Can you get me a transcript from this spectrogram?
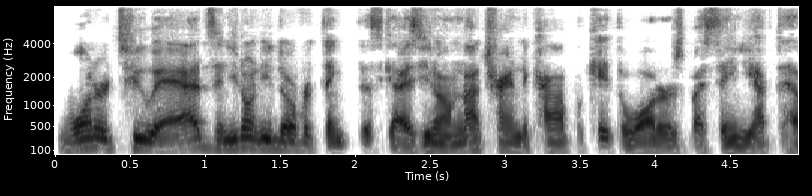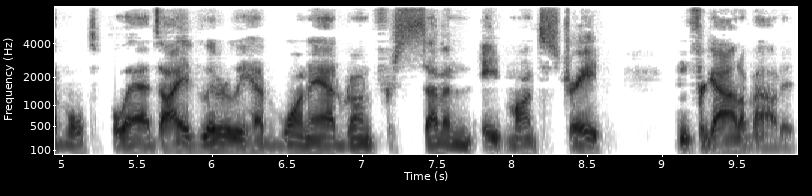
one or two ads and you don't need to overthink this guys. You know, I'm not trying to complicate the waters by saying you have to have multiple ads. I literally had one ad run for 7 8 months straight and forgot about it.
